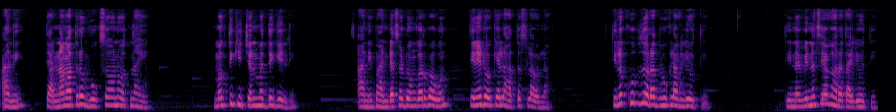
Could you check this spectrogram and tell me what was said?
आणि त्यांना मात्र भूक सहन होत नाही. मग ती किचनमध्ये गेली. आणि भांड्याचा डोंगर बघून तिने डोक्याला हातच लावला. तिला खूप जोरात भूक लागली होती. ती नवीनच या घरात आली होती.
